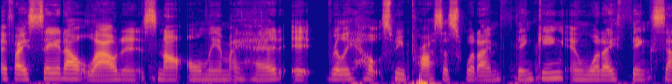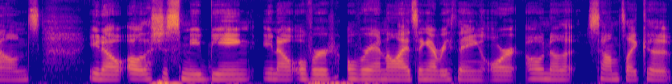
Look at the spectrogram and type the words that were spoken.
If I say it out loud and it's not only in my head, it really helps me process what I'm thinking and what I think sounds, you know, oh, that's just me being, you know, over over analyzing everything or oh no, that sounds like a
